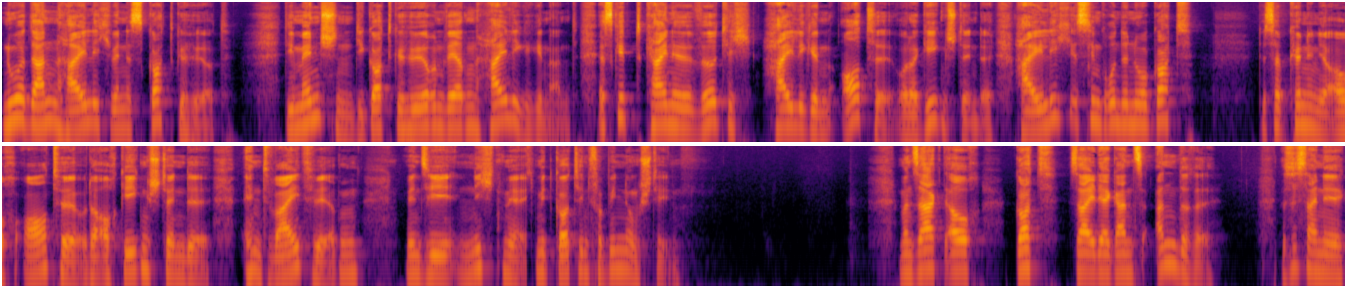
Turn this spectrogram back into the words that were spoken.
nur dann heilig, wenn es Gott gehört. Die Menschen, die Gott gehören, werden Heilige genannt. Es gibt keine wirklich heiligen Orte oder Gegenstände. Heilig ist im Grunde nur Gott. Deshalb können ja auch Orte oder auch Gegenstände entweiht werden, wenn sie nicht mehr mit Gott in Verbindung stehen. Man sagt auch, Gott sei der ganz andere. Das ist eine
